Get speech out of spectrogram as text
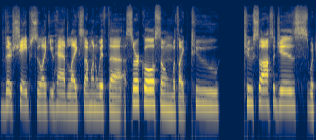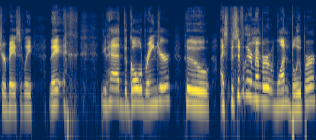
their shapes. So like you had like someone with uh, a circle, someone with like two two sausages, which are basically they. you had the Gold Ranger, who I specifically remember one blooper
